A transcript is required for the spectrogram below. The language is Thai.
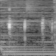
โ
